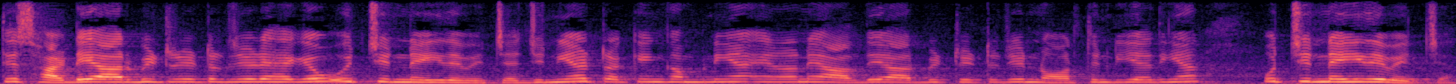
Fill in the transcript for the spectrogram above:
ਤੇ ਸਾਡੇ ਆਰਬਿਟ੍ਰੇਟਰ ਜਿਹੜੇ ਹੈਗੇ ਉਹ ਚੇਨਈ ਦੇ ਵਿੱਚ ਹੈ। ਜਿੰਨੀਆਂ ਟਰੱਕਿੰਗ ਕੰਪਨੀਆਂ ਇਹਨਾਂ ਨੇ ਆਪਦੇ ਆਰਬਿਟ੍ਰੇਟਰ ਜੇ ਨਾਰਥ ਇੰਡੀਆ ਦੀਆਂ, ਉਹ ਚੇਨਈ ਦੇ ਵਿੱਚ ਹੈ।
